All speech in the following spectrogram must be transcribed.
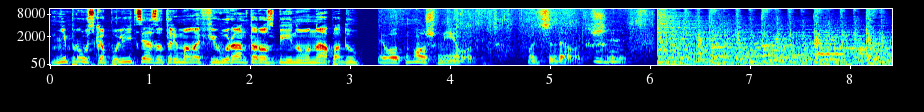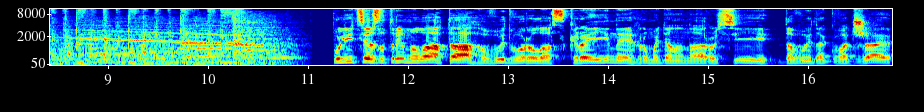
Дніпровська поліція затримала фігуранта розбійного нападу. І от нож мені от, от сюди от в шею. Поліція затримала та видворила з країни громадянина Росії Давида Гваджаю,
